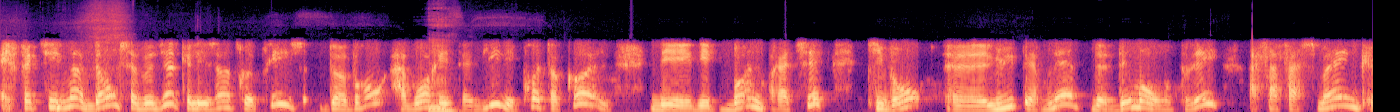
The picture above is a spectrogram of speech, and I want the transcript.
Effectivement. Donc, ça veut dire que les entreprises devront avoir hmm. établi des protocoles, des, bonnes pratiques qui vont euh, lui permettre de démontrer à sa face même que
